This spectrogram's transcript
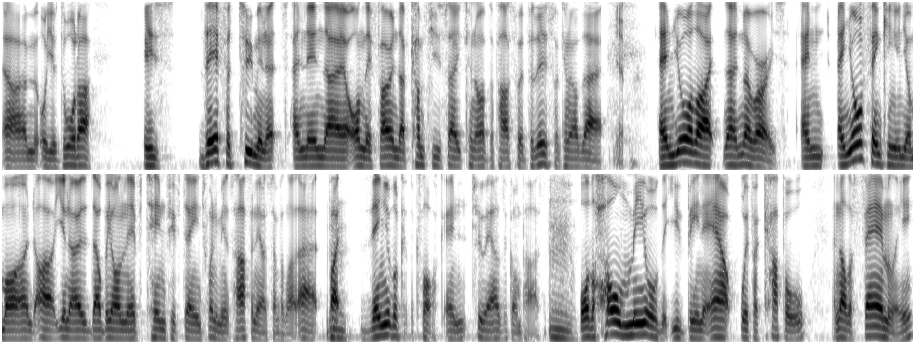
um, or your daughter is there for two minutes and then they're on their phone. They've come to you say, "Can I have the password for this or can I have that?" Yep. And you're like, no, no worries. And and you're thinking in your mind, oh, you know, they'll be on there for 10, 15, 20 minutes, half an hour, something like that. But then you look at the clock and two hours have gone past. Or the whole meal that you've been out with a couple, another family,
